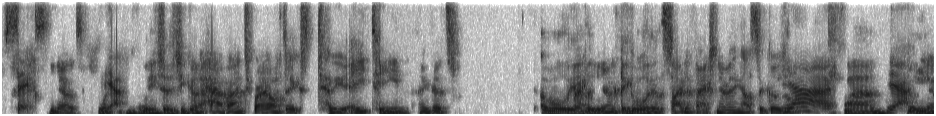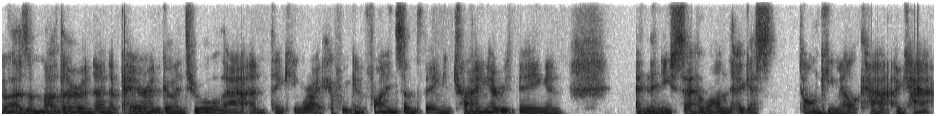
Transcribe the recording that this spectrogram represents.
six. You know, when, Yeah. when he says you got to have antibiotics till you're 18, I think that's of all the Right. other, you know, think of all the other side effects and everything else that goes on. Yeah, Um, Yeah. But, you know, as a mother and, and a parent going through all that and thinking, right, if we can find something and trying everything and and then you settle on, I guess, donkey milk. How, I can't,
